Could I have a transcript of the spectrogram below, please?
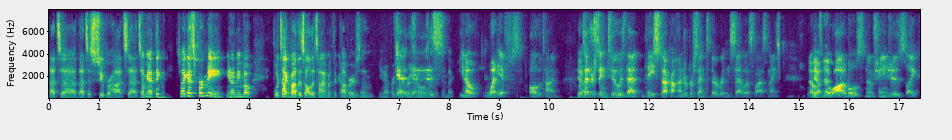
that's a that's a super hot set. So I mean, I think so. I guess for me, you know, what I mean, but we'll talk about this all the time with the covers and you know versus Yeah, originals. and the- and the- you know, what ifs all the time. What's Yeah. interesting too is that they stuck 100% to their written set list last night. No, Yeah. no audibles, no changes. Like,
